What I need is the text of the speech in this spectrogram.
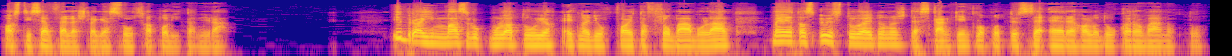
azt hiszem felesleges szót szaporítani rá. Ibrahim Mazruk mulatója egy nagyobb fajta szobából állt, melyet az ősz tulajdonos deszkánként lopott össze erre haladó karavánoktól.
